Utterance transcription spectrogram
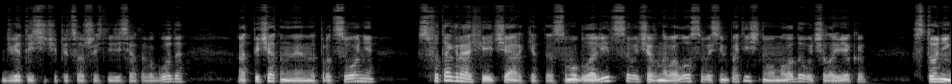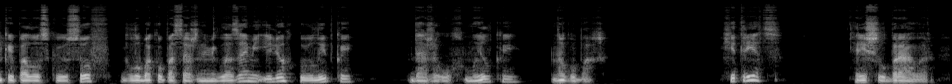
2560 года, отпечатанное на проционе, с фотографией Чаркета, смуглолицего, черноволосого, симпатичного молодого человека, с тоненькой полоской усов, глубоко посаженными глазами и легкой улыбкой, даже ухмылкой на губах. «Хитрец», — решил Брауэр, —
